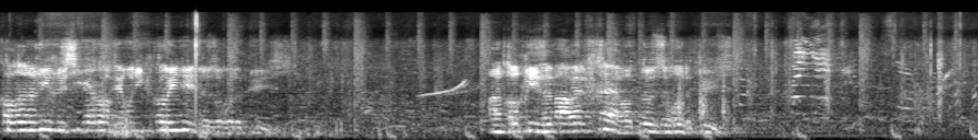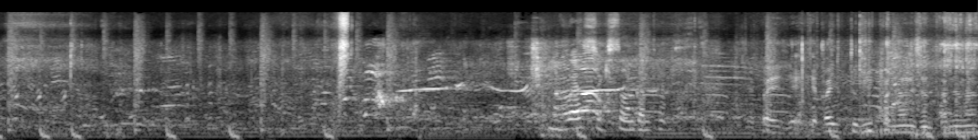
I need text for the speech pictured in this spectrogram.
Cordonnerie Lucie Gallois, Véronique Coinet, 2 euros de plus. Entreprise Marvel Frères, 2 euros de plus. Il n'y a pas eu de public pendant les entraînements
